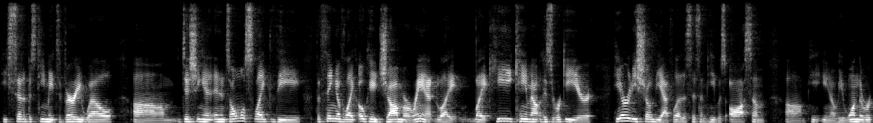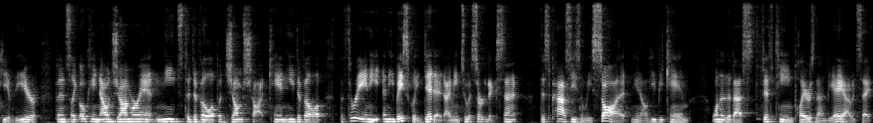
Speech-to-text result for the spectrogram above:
he set up his teammates very well um, dishing it, and it's almost like the the thing of like, okay, Ja Morant, like like he came out his rookie year, he already showed the athleticism. He was awesome. Um, he you know he won the rookie of the year, but it's like okay, now Ja Morant needs to develop a jump shot. Can he develop the three? And he and he basically did it. I mean, to a certain extent, this past season we saw it. You know, he became one of the best 15 players in the NBA. I would say.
